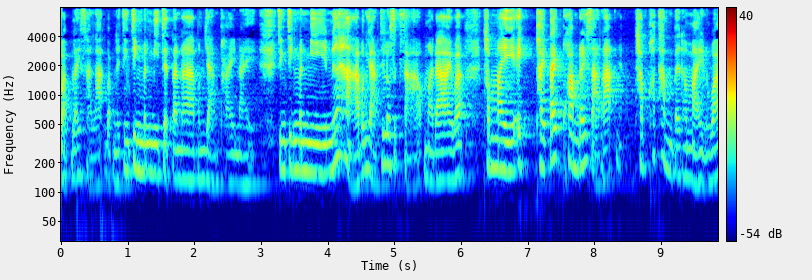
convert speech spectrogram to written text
แบบไร้สาระแบบนี้จริง ๆ มันมีเจตนาบางอย่างภายใน จริง ๆ มันมีเนื้อหาบางอย่างที่เราศึกษาออกมาได้ว่าทำไมไอ้ภายใต้ความไร้สาระเนี่ยทำเขาทำไปทำไมหรือว่า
